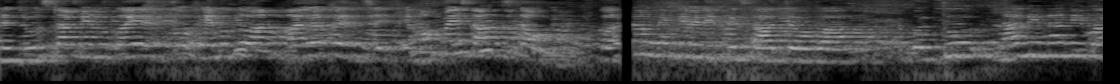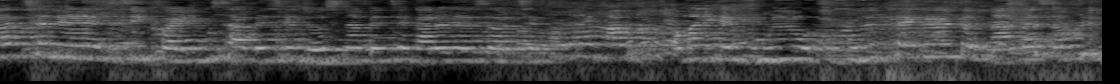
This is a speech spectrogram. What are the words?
અને અને જોસાબેનું કહે, તો એનું તો આમ અલગ જ છે એ હંમેશા હસતા હોય ઘરને કેવી રીતે સાચવવા? બધું નાની નાની વાત છે ને એણે શીખવાડી મુસાબે છે જ્યોત્સનાબેન છે કારણ સર છે. આમ, અમારી કંઈ ભૂલ ભૂલ થઈ ગઈ તો નાના સમજી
